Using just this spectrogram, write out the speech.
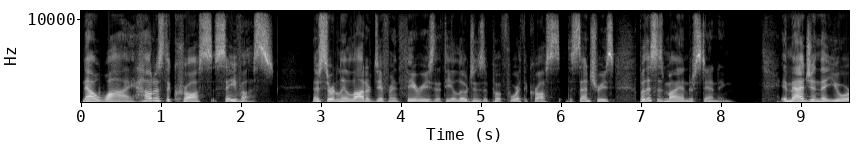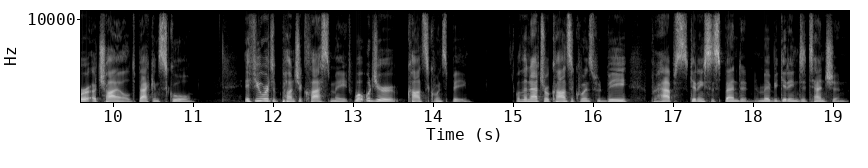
Now, why? How does the cross save us? There's certainly a lot of different theories that theologians have put forth across the centuries, but this is my understanding. Imagine that you're a child back in school. If you were to punch a classmate, what would your consequence be? Well, the natural consequence would be perhaps getting suspended or maybe getting detention.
